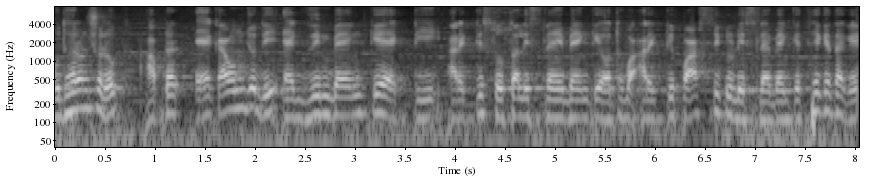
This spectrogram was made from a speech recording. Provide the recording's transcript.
উদাহরণস্বরূপ, আপনার অ্যাকাউন্ট যদি এক্সিম ব্যাংকে একটি, আরেকটি সোশ্যাল ইসলামী ব্যাংকে অথবা আরেকটি পার্স সিকিউরিটি ইসলামী ব্যাংকে থেকে থাকে,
